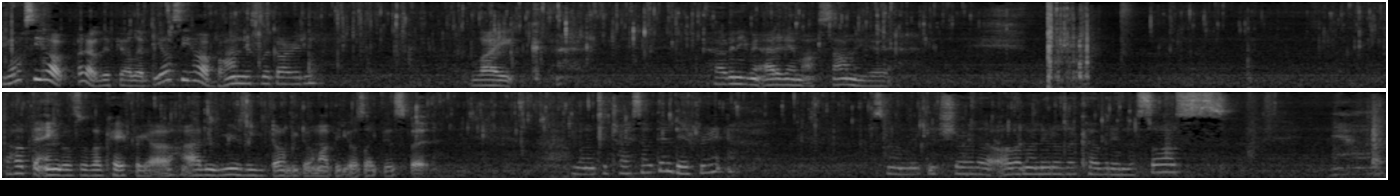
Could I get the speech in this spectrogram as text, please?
Do y'all see how, I gotta lift y'all up. Do y'all see how bomb this look already? Like, I haven't even added in my salmon yet. I hope the angles was okay for y'all. I usually don't be doing my videos like this, but I wanted to try something different. So I'm making sure that all of my noodles are covered in the sauce. Now,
